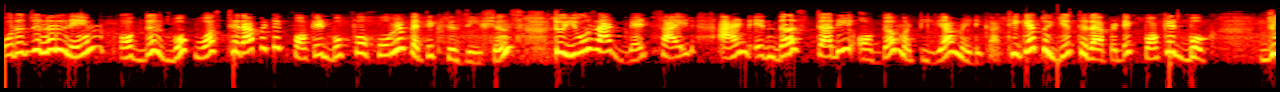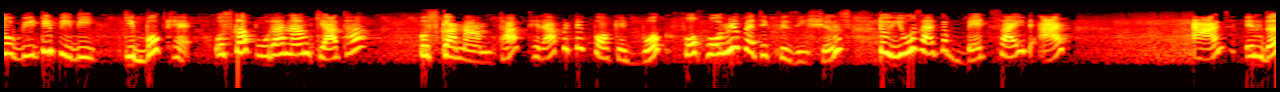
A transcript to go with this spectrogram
original name of this book was therapeutic pocket book for homoeopathic physicians to use at bedside and in the study of the materia medica ठीक है? तो ये थेरापेटिक पॉकेट बुक जो बीटीपीबी की बुक है, उसका पूरा नाम क्या था? उसका नाम था therapeutic pocket book for homoeopathic physicians to use at the bedside at and in the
